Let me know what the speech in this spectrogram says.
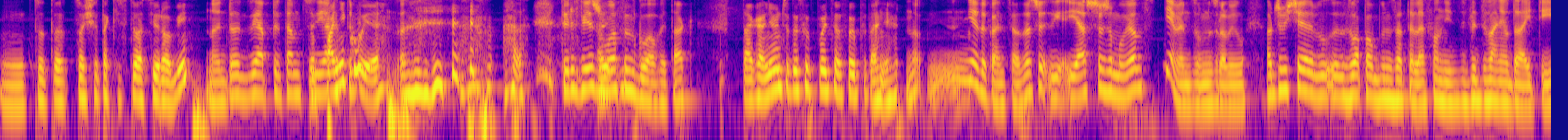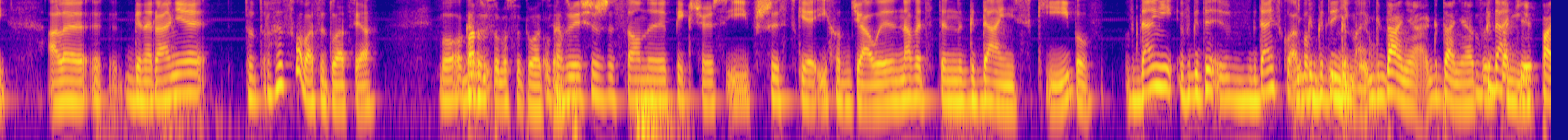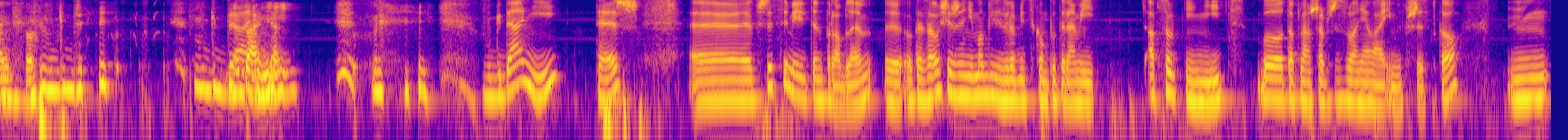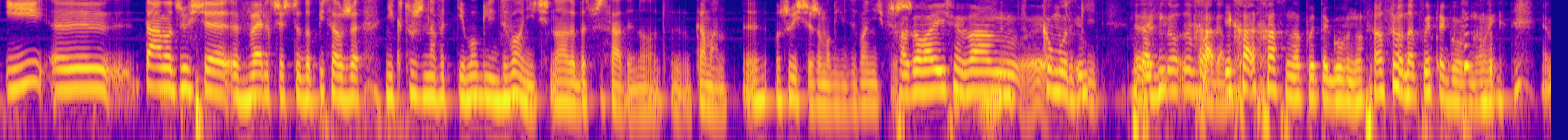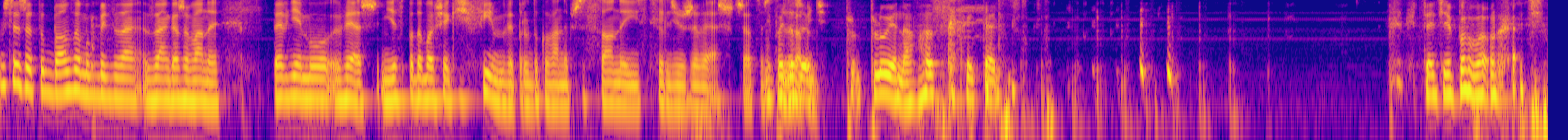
Mm, to, to, co się w takiej sytuacji robi? No to ja pytam, co no, ja... Panikuję. Ty, włosy z głowy, tak? Tak, ale nie wiem, czy to jest odpowiedź na twoje pytanie. No, nie do końca. Znaczy, ja szczerze mówiąc, nie wiem, co bym zrobił. Oczywiście złapałbym za telefon i wydzwaniał do IT, ale y, generalnie to trochę słaba sytuacja. Bo Bardzo słaba sytuacja. Okazuje się, że Sony Pictures i wszystkie ich oddziały, nawet ten gdański, bo w, w, Gdańsku, w, Gdy, w Gdańsku albo w Gdyni G mają. Gdania, Gdania, to w jest takie państwo. w, Gdy, w Gdanii. W Gdanii też e, wszyscy mieli ten problem. E, okazało się, że nie mogli zrobić z komputerami absolutnie nic, bo ta plansza przysłaniała im wszystko. Mm, I yy, tam oczywiście Verge jeszcze dopisał, że niektórzy nawet nie mogli dzwonić, no ale bez przesady, no on. Yy, oczywiście, że mogli dzwonić. Schakowaliśmy wam... Komórki. Tak, no, no ha, ha, hasło na płytę główną. Hasło na płytę główną. Ja myślę, że tu Bonzo mógł być za, zaangażowany. Pewnie mu, wiesz, nie spodobał się jakiś film wyprodukowany przez Sony i stwierdził, że wiesz, trzeba coś z tym zrobić. pluje na was też. Chcecie powąchać.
